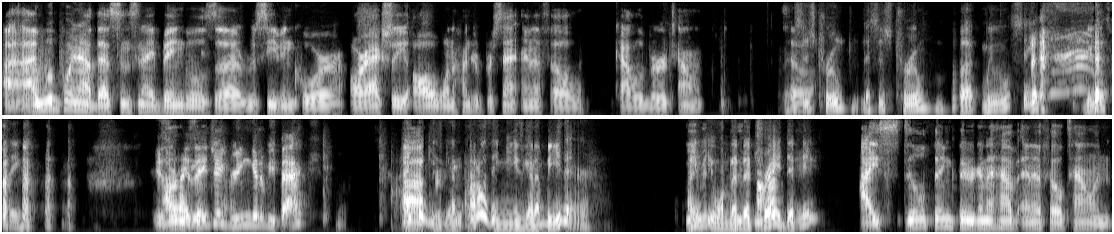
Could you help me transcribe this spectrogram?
I, I will point out that Cincinnati Bengals uh, receiving core are actually all 100% NFL caliber talent. So. This is true. This is true, but we will see. We will see. Is, right. is AJ Green going to be back? I think uh, he's gonna. I don't think he's going to be there. I think he wanted to not, trade, didn't he? I still think they're going to have NFL talent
